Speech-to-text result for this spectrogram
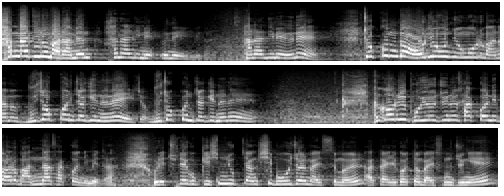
한마디로 말하면 하나님의 은혜입니다. 하나님의 은혜. 조금 더 어려운 용어로 말하면 무조건적인 은혜이죠. 무조건적인 은혜. 그거를 보여주는 사건이 바로 만나 사건입니다. 우리 출애굽기 16장 15절 말씀을 아까 읽었던 말씀 중에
